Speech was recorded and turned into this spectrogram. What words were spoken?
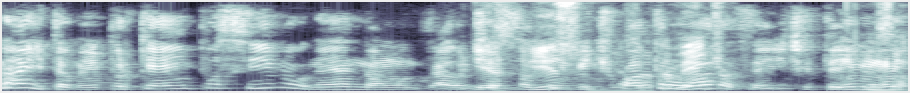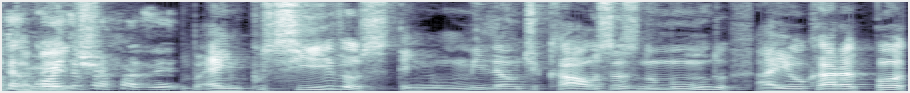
Não, e também porque é impossível, né? Não, o dia Isso, só tem 24 exatamente. horas, a gente tem muita Exatamente. coisa pra fazer. É impossível, se tem um milhão de causas no mundo. Aí o cara, pô,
